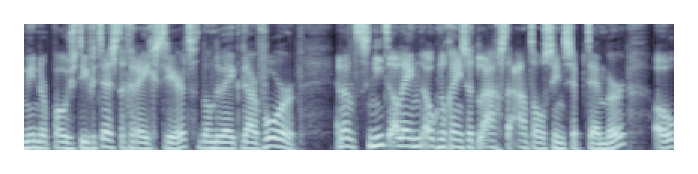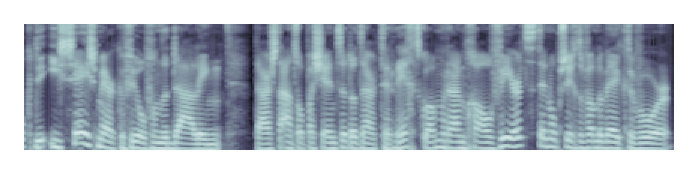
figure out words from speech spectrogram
30% minder positieve testen geregistreerd dan de week daarvoor. En dat is niet alleen ook nog eens het laagste aantal sinds september. Ook de IC's merken veel van de daling. Daar is het aantal patiënten dat daar terecht kwam ruim gehalveerd ten opzichte van de week ervoor.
